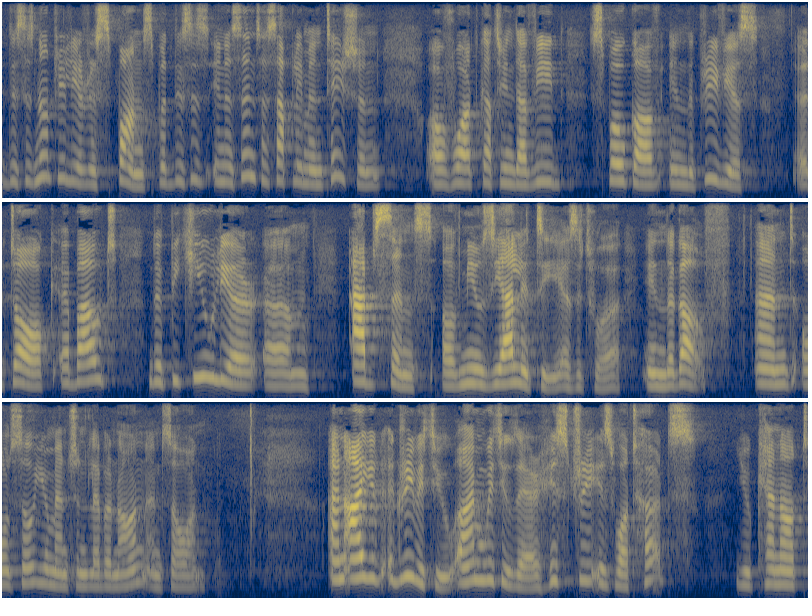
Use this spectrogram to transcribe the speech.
this is not really a response, but this is, in a sense, a supplementation of what Catherine David spoke of in the previous uh, talk about the peculiar um, absence of museality, as it were, in the Gulf. And also, you mentioned Lebanon and so on. And I agree with you. I'm with you there. History is what hurts. You cannot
